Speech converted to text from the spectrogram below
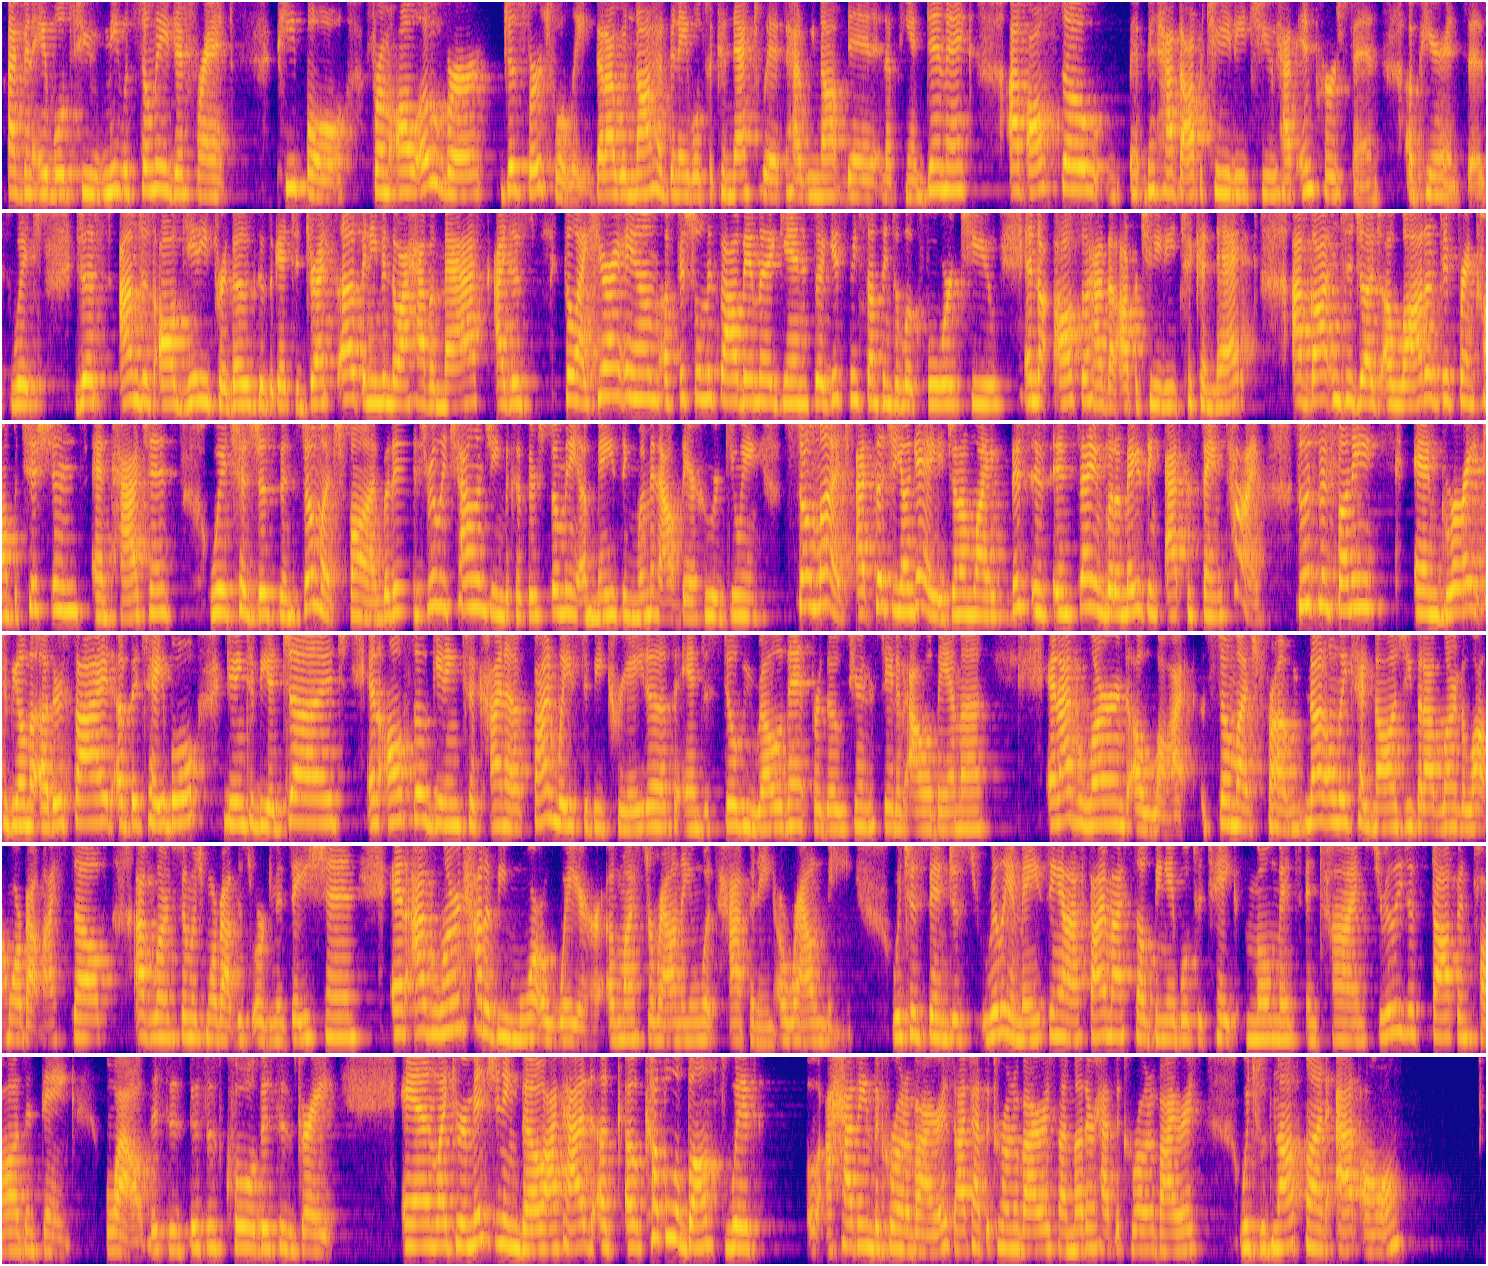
I've been able to meet with so many different people from all over just virtually that I would not have been able to connect with had we not been in a pandemic. I've also been had the opportunity to have in-person appearances, which just I'm just all giddy for those because I get to dress up. And even though I have a mask, I just feel like here I am, official Miss Alabama again. And so it gives me something to look forward to and to also have that opportunity to connect. I've gotten to judge a lot of different competitions and pageants, which has just been so much fun, but it's really challenging because there's so many amazing women out there who are doing so much at such a young age. And I'm like, this is insane, but amazing at the same time. So it's been funny and great to be on the other side of the table, getting to be a judge, and also getting to kind of find ways to be creative and to still be relevant for those here in the state of Alabama and I've learned a lot, so much from not only technology, but I've learned a lot more about myself. I've learned so much more about this organization. And I've learned how to be more aware of my surrounding and what's happening around me, which has been just really amazing. And I find myself being able to take moments and times to really just stop and pause and think, wow, this is this is cool. This is great. And like you were mentioning, though, I've had a, a couple of bumps with having the coronavirus. I've had the coronavirus. My mother had the coronavirus, which was not fun at all.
